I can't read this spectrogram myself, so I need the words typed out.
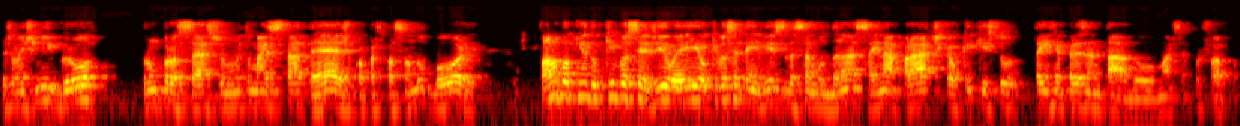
principalmente, migrou para um processo muito mais estratégico, a participação do board. Fala um pouquinho do que você viu aí, o que você tem visto dessa mudança e na prática, o que, que isso tem representado, Márcia, por favor.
